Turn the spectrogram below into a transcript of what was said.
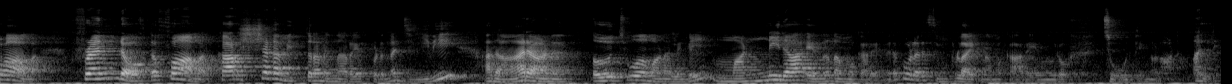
farmer friend of the farmer കർഷക മിത്രം എന്നറിയപ്പെടുന്ന ജീവി അതാരാണ്? ഏറ്റവുമാണ് അല്ലെങ്കിൽ മണ്ണിര എന്ന് നമുക്കറിയാം. ഇതൊക്കെ വളരെ സിമ്പിൾ ആയിട്ട് നമുക്ക് അറിയുന്ന ഒരു ചോദ്യങ്ങളാണ്. അല്ലേ?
